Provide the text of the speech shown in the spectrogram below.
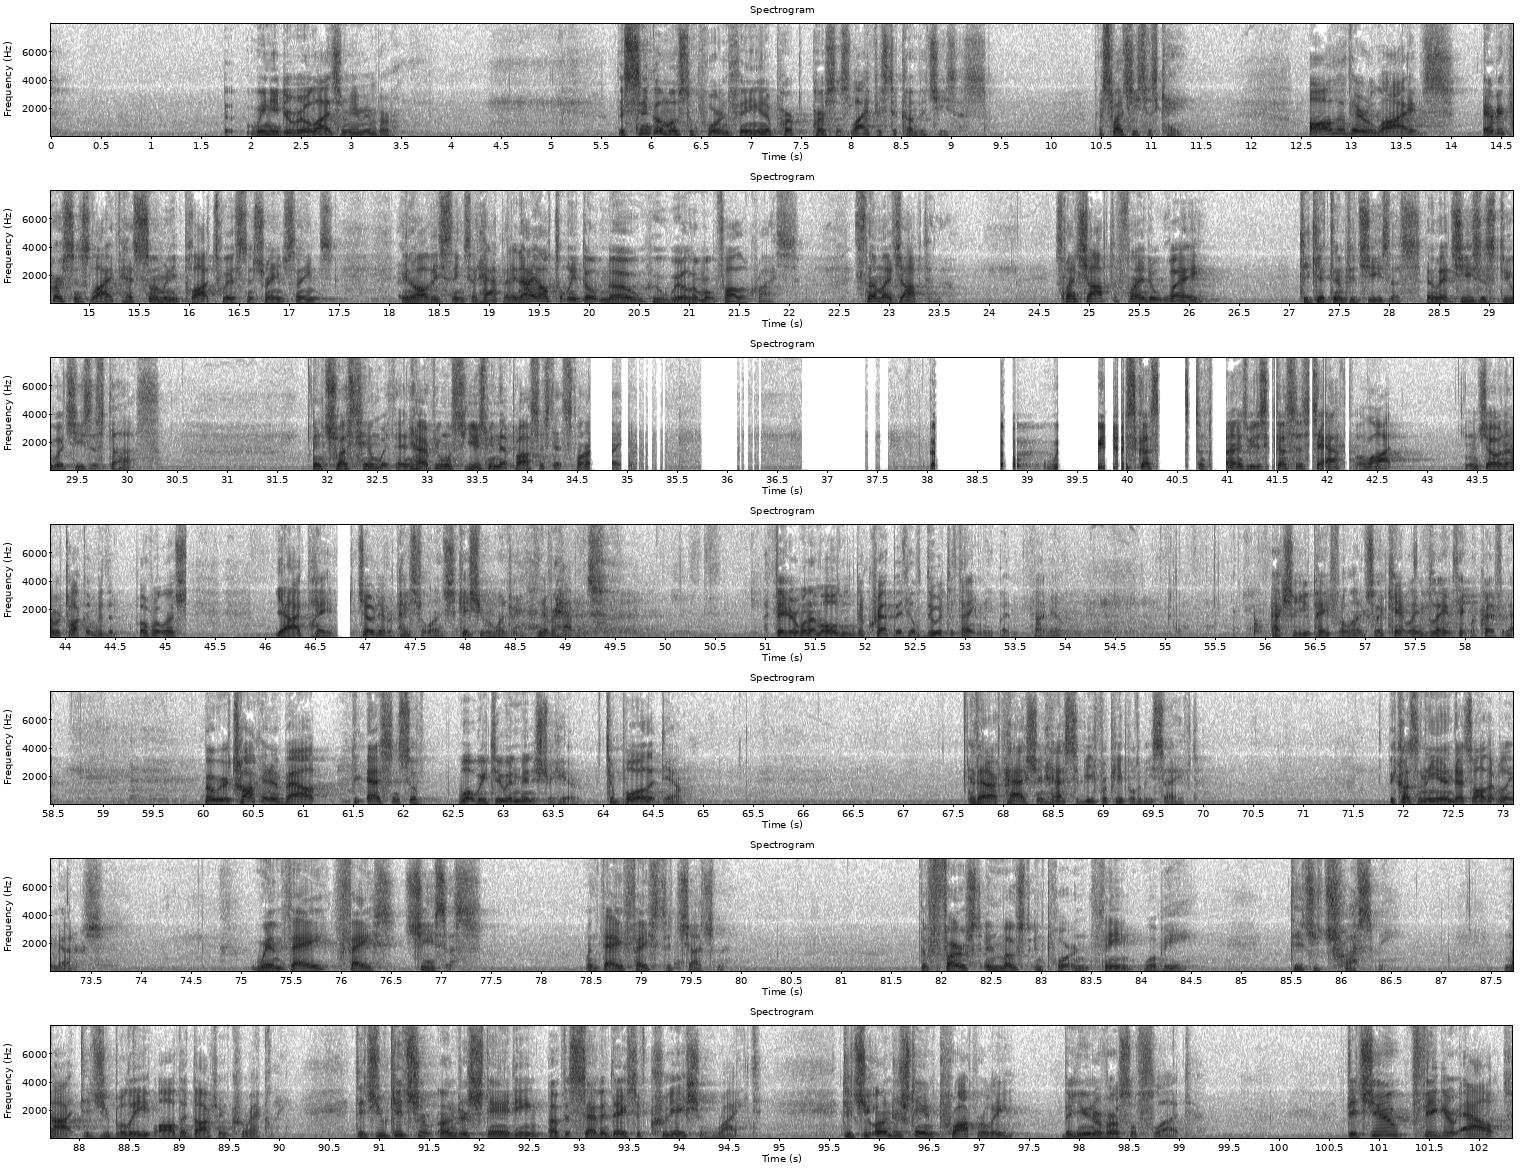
we need to realize and remember the single most important thing in a per- person's life is to come to Jesus. That's why Jesus came. All of their lives, every person's life has so many plot twists and strange things and all these things that happen. And I ultimately don't know who will and won't follow Christ. It's not my job to know. It's my job to find a way to get them to Jesus and let Jesus do what Jesus does and trust Him with it. And however He wants to use me in that process, that's fine. But we, we discuss sometimes, we discuss this staff a lot. And Joe and I were talking with it over lunch. Yeah, I paid. Joe never pays for lunch, in case you were wondering. It never happens. I figure when I'm old and decrepit, he'll do it to thank me, but not now. Actually, you paid for lunch, so I can't blame, blame take my credit for that. But we were talking about the essence of what we do in ministry here, to boil it down. And that our passion has to be for people to be saved. Because in the end, that's all that really matters. When they face Jesus, when they face the judgment, the first and most important thing will be did you trust me? Not did you believe all the doctrine correctly? Did you get your understanding of the seven days of creation right? Did you understand properly the universal flood? Did you figure out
